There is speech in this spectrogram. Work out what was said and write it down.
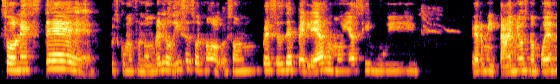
son este, pues como su nombre lo dice, son, son peces de pelea, son muy así, muy ermitaños, no pueden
